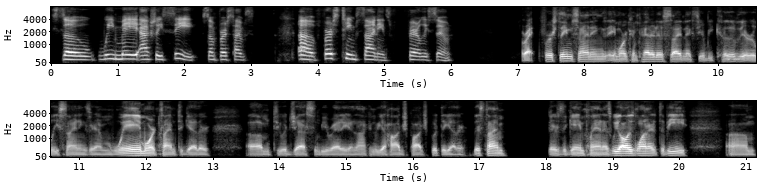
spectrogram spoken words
So we may actually see some first times, uh, first team signings fairly soon. Right. First team signings, a more competitive side next year because of the early signings. They're having way more time together um, to adjust and be ready. And not going to be a hodgepodge put together. This time, there's the game plan as we always wanted it to be. Um,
